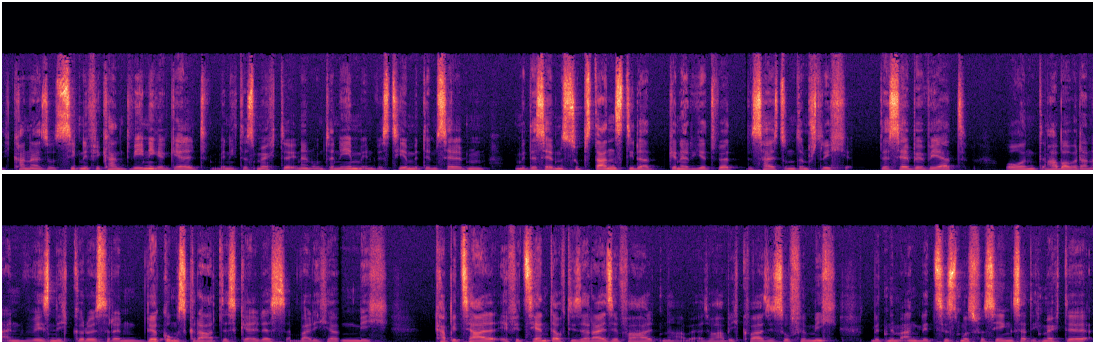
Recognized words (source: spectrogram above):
Ich kann also signifikant weniger Geld, wenn ich das möchte, in ein Unternehmen investieren mit demselben, mit derselben Substanz, die da generiert wird. Das heißt unterm Strich derselbe Wert und habe aber dann einen wesentlich größeren Wirkungsgrad des Geldes, weil ich ja mich kapitaleffizienter auf dieser Reise verhalten habe. Also habe ich quasi so für mich mit einem Anglizismus versehen gesagt, ich möchte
